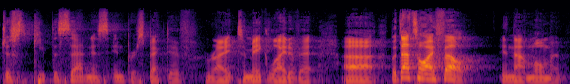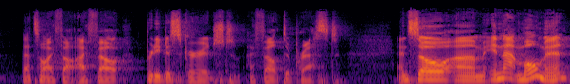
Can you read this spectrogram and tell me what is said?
just keep the sadness in perspective, right? To make light of it. Uh, but that's how I felt in that moment. That's how I felt. I felt pretty discouraged. I felt depressed. And so um, in that moment,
